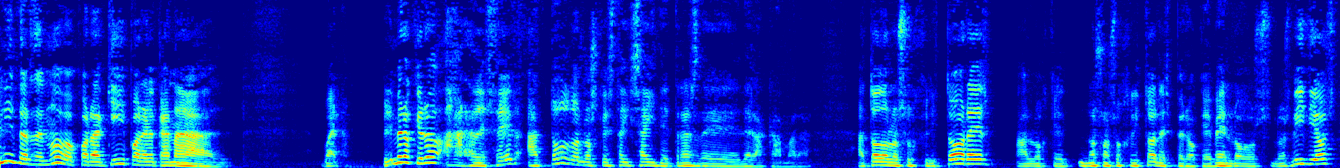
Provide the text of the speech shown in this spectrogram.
bienvenidos de nuevo por aquí, por el canal. Bueno, primero quiero agradecer a todos los que estáis ahí detrás de, la cámara. A todos los suscriptores, a los que no son suscriptores pero que ven los, vídeos.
